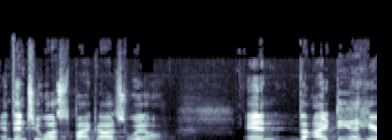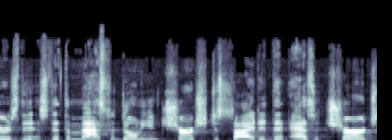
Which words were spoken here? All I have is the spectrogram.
and then to us by God's will. And the idea here is this that the Macedonian church decided that as a church,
